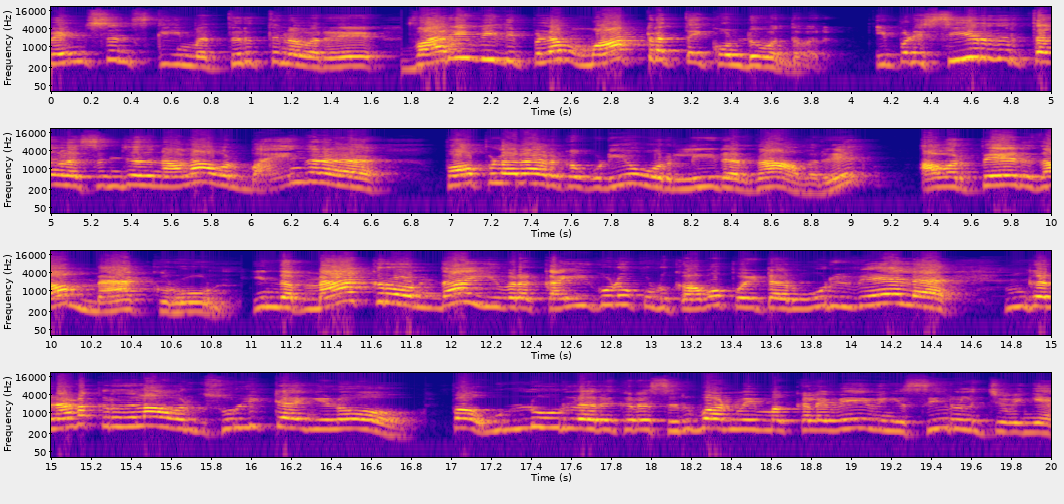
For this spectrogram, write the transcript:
பென்ஷன் ஸ்கீமை திருத்தினவரு வரி விதிப்புல மாற்றத்தை கொண்டு வந்தவர். இப்படி சீர்திருத்தங்களை செஞ்சதுனால அவர் பயங்கர பாப்புலரா இருக்கக்கூடிய ஒரு லீடர் தான் அவரு. அவர் பேரு தான் மேக்ரோன். இந்த மேக்ரோன் தான் இவரை கை கூட கொடுக்காம போயிட்டார். ஒருவேளை இங்க நடக்கிறதெல்லாம் அவருக்கு சொல்லிட்டாங்களோ? இப்ப உள்ளூர்ல இருக்கிற சிறுபான்மை மக்களவே இவங்க சீரழிச்சவங்க.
